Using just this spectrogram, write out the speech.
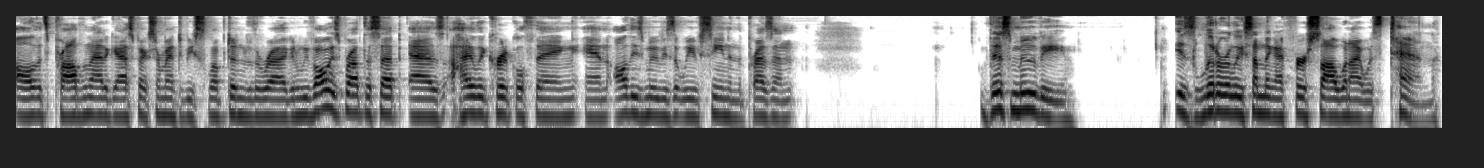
all of its problematic aspects are meant to be swept under the rug. And we've always brought this up as a highly critical thing, and all these movies that we've seen in the present. This movie is literally something I first saw when I was 10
